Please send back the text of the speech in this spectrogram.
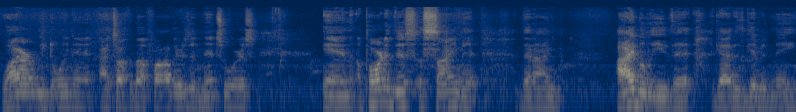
Why are we doing that? I talk about fathers and mentors. And a part of this assignment that I'm I believe that God has given me,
